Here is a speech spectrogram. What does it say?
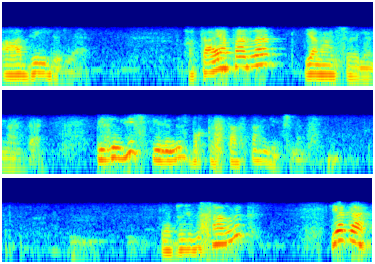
Adildirler. Hata yaparlar, yalan söylemezler. Bizim hiçbirimiz bu kıstastan geçmez. Ya duygusallık ya da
